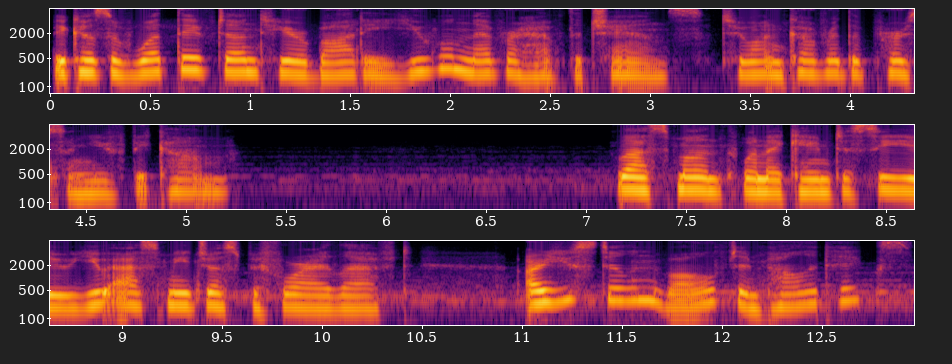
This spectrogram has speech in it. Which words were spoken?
because of what they've done to your body, you will never have the chance to uncover the person you've become. Last month, when I came to see you, you asked me just before I left, Are you still involved in politics?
